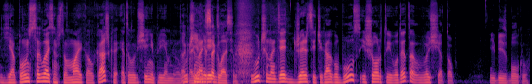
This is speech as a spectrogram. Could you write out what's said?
Я полностью согласен, что майка алкашка — это вообще неприемлемо. Так, лучше, а я надеть, не согласен. лучше надеть джерси Чикаго Буллс и шорты, и вот это вообще топ. И бейсболку.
